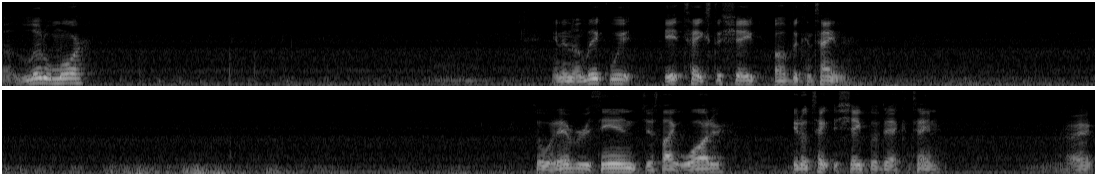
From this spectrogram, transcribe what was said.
a little more. And in a liquid, it takes the shape of the container. So whatever it's in, just like water, it'll take the shape of that container. Alright.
